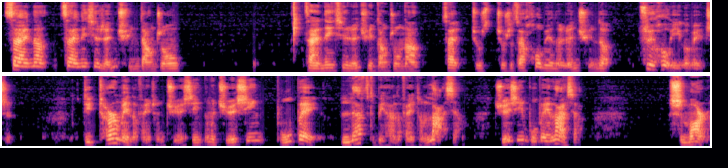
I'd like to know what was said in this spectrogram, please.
在那在那些人群当中，在那些人群当中呢？在就是就是在后边的人群的最后一个位置，determined 翻译成决心，那么决心不被 left behind 翻译成落下，决心不被落下是 Mark。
